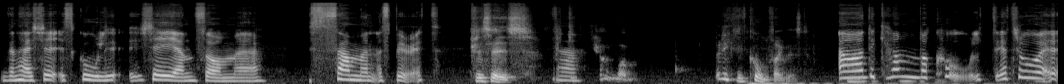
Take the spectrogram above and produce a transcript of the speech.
den här tjej, skoltjejen som eh, summon a spirit. Precis. Ja. Det kan vara riktigt coolt faktiskt. Ja, det kan vara coolt. Jag tror eh,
